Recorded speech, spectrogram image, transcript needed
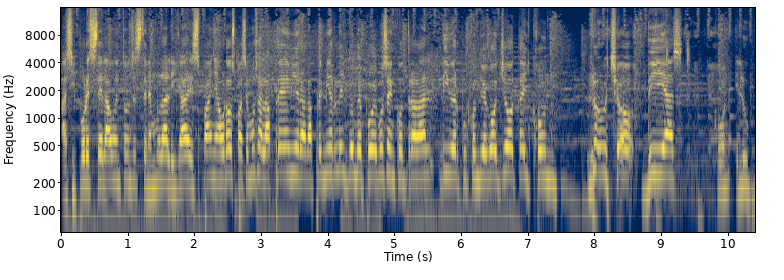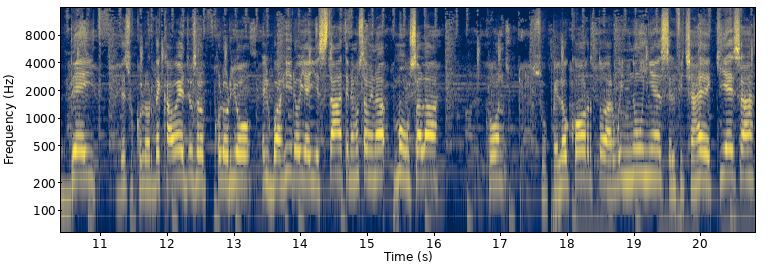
así por este lado entonces tenemos la Liga de España. Ahora pasemos a la Premier, a la Premier League donde podemos encontrar al Liverpool con Diego Jota y con Lucho Díaz con el update de su color de cabello, se lo coloreó el Guajiro y ahí está. Tenemos también a Mousala con su pelo corto, Darwin Núñez, el fichaje de Chiesa,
